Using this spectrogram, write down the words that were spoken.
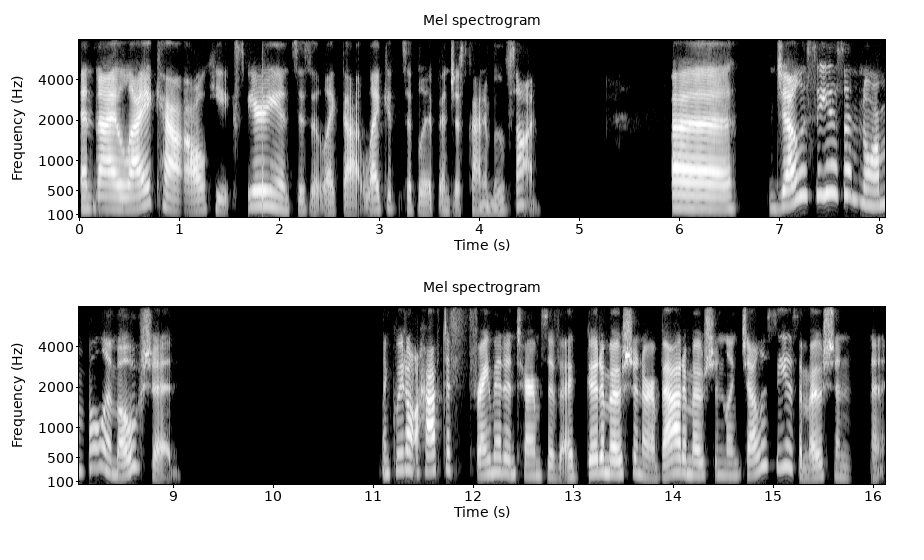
And I like how he experiences it like that, like it's a blip and just kind of moves on. Uh jealousy is a normal emotion. Like we don't have to frame it in terms of a good emotion or a bad emotion. Like jealousy is emotion and,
